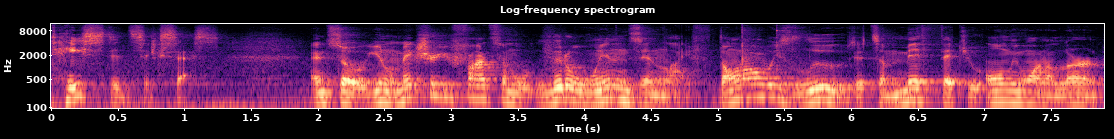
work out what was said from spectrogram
tasted success. And so, you know, make sure you find some little wins in life. Don't always lose. It's a myth that you only want to learn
